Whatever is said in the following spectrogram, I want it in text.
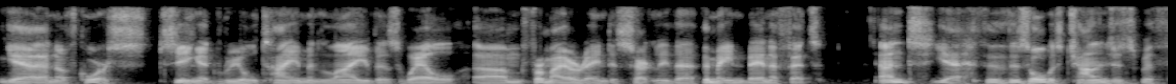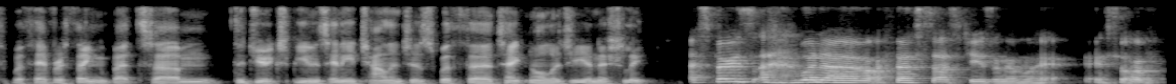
Yeah, and of course, seeing it real time and live as well um, from our end is certainly the, the main benefit. And yeah, there's always challenges with, with everything, but um, did you experience any challenges with uh, technology initially? I suppose when uh, I first started using them, it, it sort of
